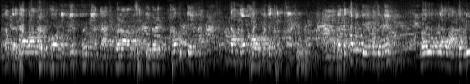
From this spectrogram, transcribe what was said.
นะครับแต่ถ้าว่าคนคอนิ่มๆไม่มีอาการเวลาเราสังเกตเลยเขาเก่งนะกล้ามเนื้อคอมันจะแข็งๆอ่าแต่ถ้าเขาไม่เก่งมันจะนิ่มเราลงจังหวะตรงที่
